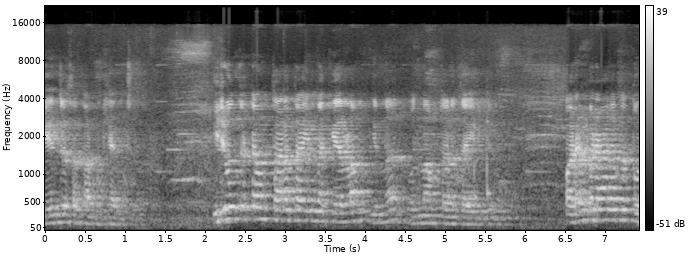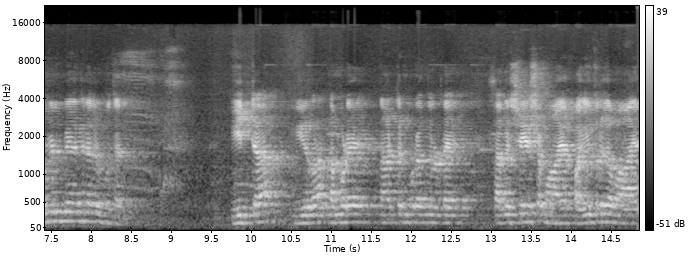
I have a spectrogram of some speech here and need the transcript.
കേന്ദ്ര സർക്കാർ പ്രഖ്യാപിച്ചത്. ഇരുപത്തെട്ടാം സ്ഥാനത്തായിരുന്ന കേരളം ഇന്ന് ഒന്നാം സ്ഥാനത്തായിരിക്കുന്നു പരമ്പരാഗത തൊഴിൽ മേഖലകൾ മുതൽ ഈറ്റ ഈറ നമ്മുടെ നാട്ടിൻപുറങ്ങളുടെ സവിശേഷമായ പൈതൃകമായ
